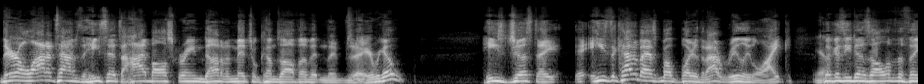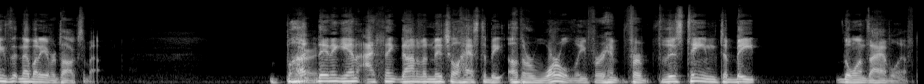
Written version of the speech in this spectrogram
There are a lot of times that he sets a high ball screen, Donovan Mitchell comes off of it, and they say, here we go. He's just a he's the kind of basketball player that I really like Yeah. because he does all of the things that nobody ever talks about. But right. then again, I think Donovan Mitchell has to be otherworldly for him for, for this team to beat the ones I have left.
